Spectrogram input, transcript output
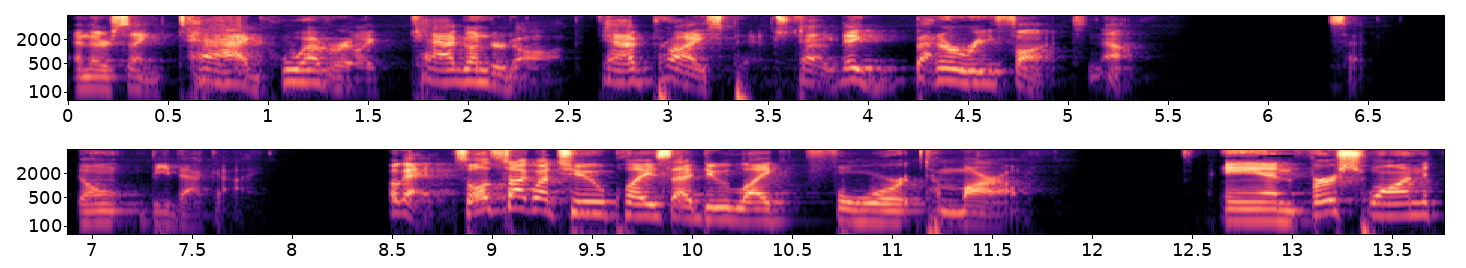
and they're saying tag whoever, like tag underdog, tag Prize Picks, tag they better refund. No, don't be that guy. Okay, so let's talk about two plays I do like for tomorrow. And first one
